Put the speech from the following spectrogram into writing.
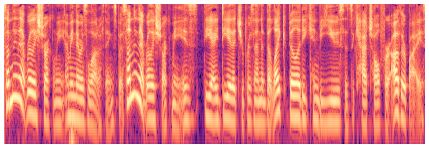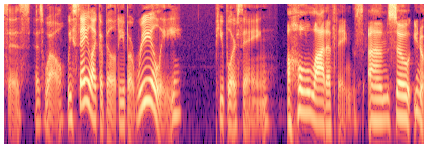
Something that really struck me, I mean, there was a lot of things, but something that really struck me is the idea that you presented that likability can be used as a catch all for other biases as well. We say likability, but really, people are saying a whole lot of things. Um, so, you know,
